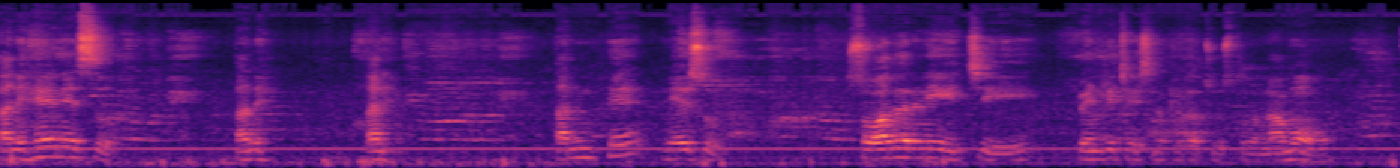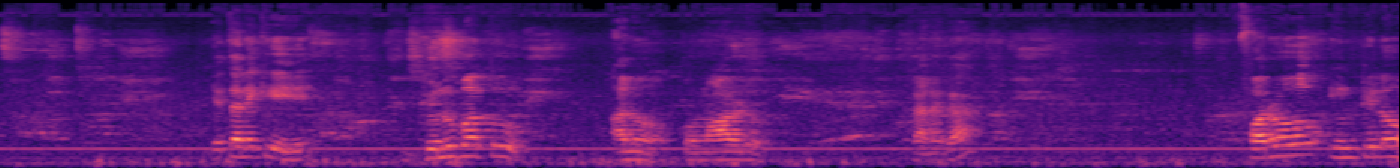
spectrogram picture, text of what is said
తన్హేనేసు తన్ తన్ తన్హే నేసు సోదరిని ఇచ్చి పెళ్ళి చేసినట్లుగా చూస్తూ ఉన్నాము. ఇతనికి దునుబతు అను కుమారుడు కనుక ఫరో ఇంటిలో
